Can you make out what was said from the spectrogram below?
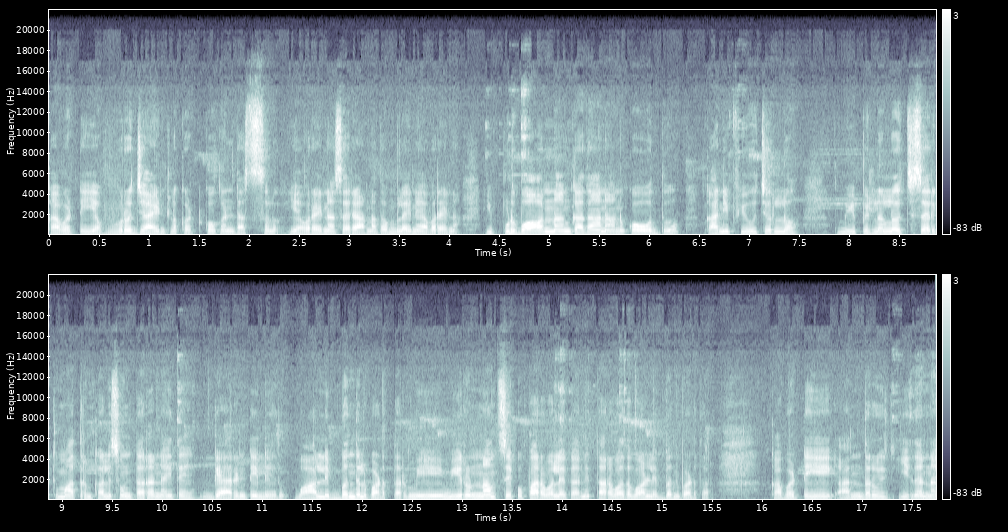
కాబట్టి ఎవరు జాయింట్లో కట్టుకోకండి అస్సలు. ఎవరైనా సరే అన్నదమ్ములైనా ఎవరైనా. ఇప్పుడు బాగున్నాం కదా అని అనుకోవద్దు. కానీ ఫ్యూచర్లో మీ పిల్లలు వచ్చేసరికి మాత్రం కలిసి ఉంటారని అయితే గ్యారంటీ లేదు. వాళ్ళు ఇబ్బందులు పడతారు. మీ మీరున్నంతసేపు పర్వాలే కానీ తర్వాత వాళ్ళు ఇబ్బంది పడతారు. కాబట్టి అందరూ ఏదైనా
